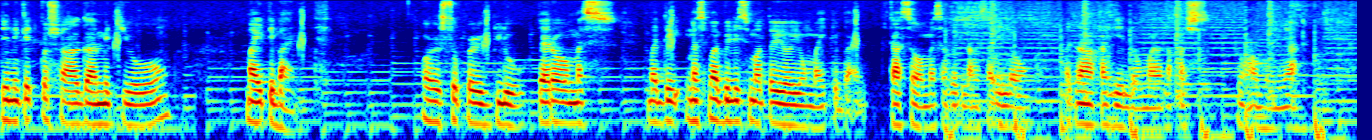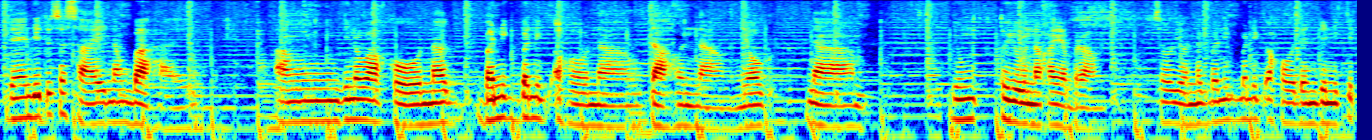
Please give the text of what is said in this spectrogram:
Dinikit ko siya gamit yung Mighty Band or super glue. Pero mas madi- mas mabilis matuyo yung Mighty Band. Kaso masakit lang sa ilong at nakakahilong, malakas yung amoy niya. Then dito sa side ng bahay, ang ginawa ko, nagbanig-banig ako ng dahon ng nyog na yung tuyo na kaya brown. So, yun, nagbanig-banig ako, then dinikit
